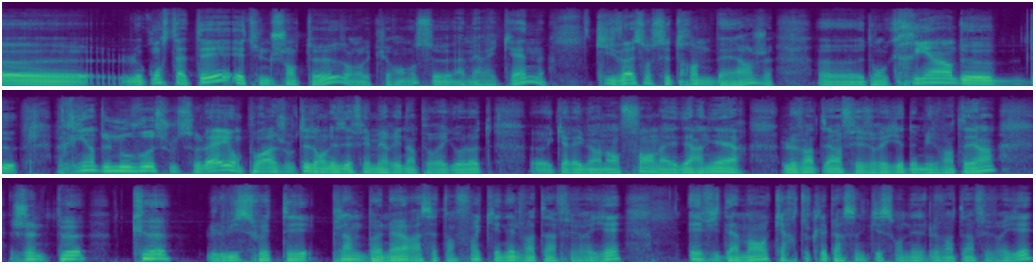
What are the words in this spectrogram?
euh, le constater, est une chanteuse, en l'occurrence euh, américaine, qui va sur ses 30 berges. Euh, donc rien de, de rien de nouveau sous le soleil. On pourra ajouter dans les éphémérides un peu rigolotes qu'elle a eu un enfant l'année dernière, le 21 février 2021. Je ne peux que lui souhaiter plein de bonheur à cet enfant qui est né le 21 février. Évidemment, car toutes les personnes qui sont nées le 21 février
